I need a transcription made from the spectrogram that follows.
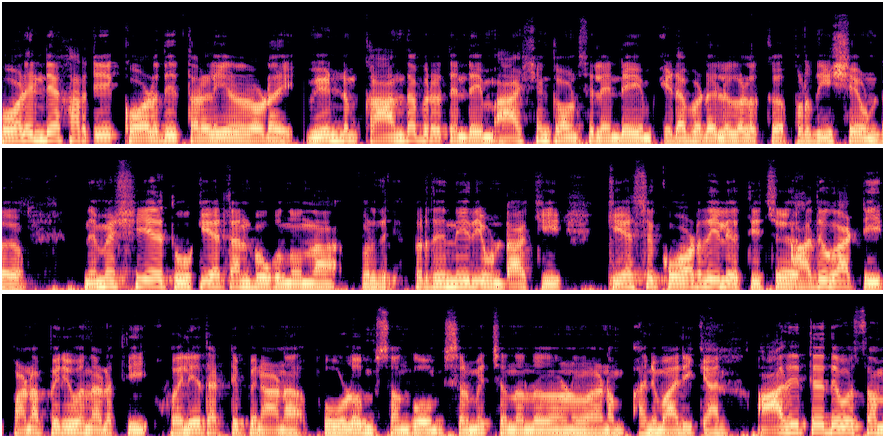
പോളിന്റെ ഹർജി കോടതി തള്ളിയതോടെ വീണ്ടും കാന്തപുരത്തിന്റെയും ആക്ഷൻ കൗൺസിലിന്റെയും ഇടപെടലുകൾക്ക് പ്രതീക്ഷയുണ്ട്. നിമിഷയെ തൂക്കിയേറ്റാൻ പോകുന്ന പ്രതി പ്രതിനിധി ഉണ്ടാക്കി കേസ് കോടതിയിൽ എത്തിച്ച് അതുകാട്ടി പണപ്പിരിവ് നടത്തി വലിയ തട്ടിപ്പിനാണ് പോളും സംഘവും ശ്രമിച്ചെന്നതെന്ന് വേണം അനുമാനിക്കാൻ. ആദ്യത്തെ ദിവസം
